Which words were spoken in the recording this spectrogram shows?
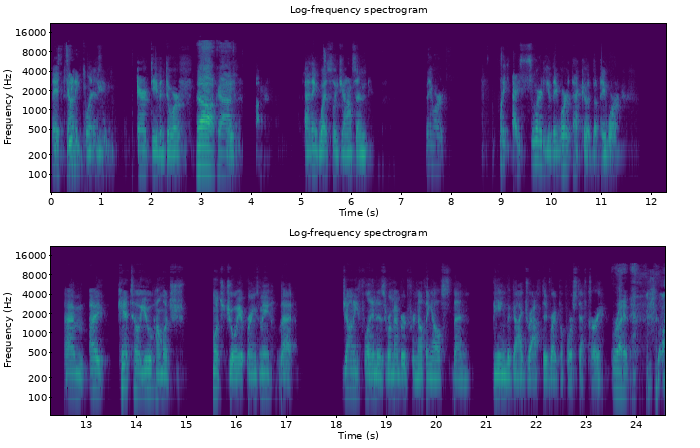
they had Johnny Flynn, Eric Devendorf, oh God. I think Wesley Johnson. They were like I swear to you, they weren't that good, but they were. Um, I can't tell you how much much joy it brings me that Johnny Flynn is remembered for nothing else than being the guy drafted right before Steph Curry, Right.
